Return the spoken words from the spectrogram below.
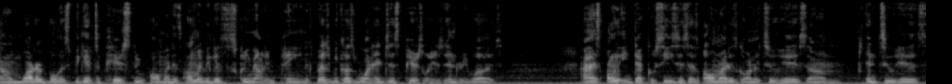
um water bullets begin to pierce through All Might as All Might begins to scream out in pain, especially because one had just pierced where his injury was. As only Deku sees this as All Might is gone into his um into his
